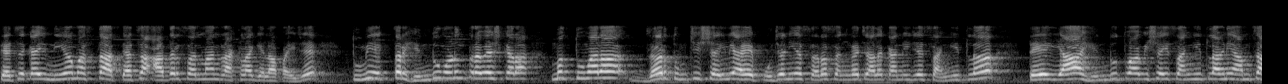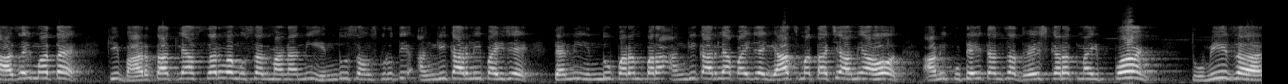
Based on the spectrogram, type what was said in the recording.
त्याचे काही नियम असतात. त्याचा आदर सन्मान राखला गेला पाहिजे. तुम्ही एकतर हिंदू म्हणून प्रवेश करा. मग तुम्हाला जर तुमची शैली आहे पूजनीय सरसंघचालकांनी जे सांगितलं ते या हिंदुत्वाविषयी सांगितलं आणि आमचं आजही मत आहे की भारतातल्या सर्व मुसलमानांनी हिंदू संस्कृती अंगीकारली पाहिजे त्यांनी हिंदू परंपरा अंगीकारल्या पाहिजे याच मताचे आम्ही आहोत. आम्ही कुठेही त्यांचा द्वेष करत नाही पण तुम्ही जर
